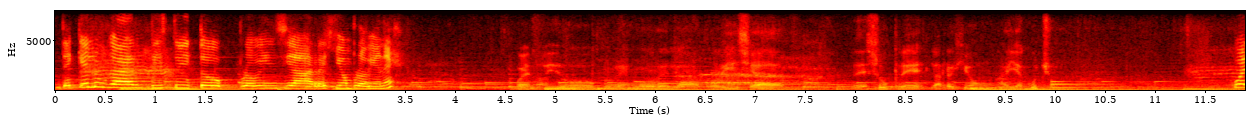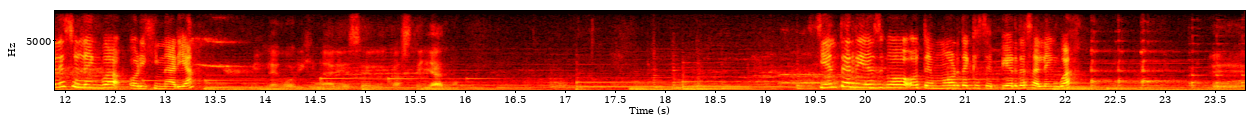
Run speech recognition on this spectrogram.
¿De qué lugar, distrito, provincia, región proviene? Bueno, yo provengo de la provincia de Sucre, la región Ayacucho. ¿Cuál es su lengua originaria? lengua originaria es el castellano. ¿Siente riesgo o temor de que se pierda esa lengua? Eh,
